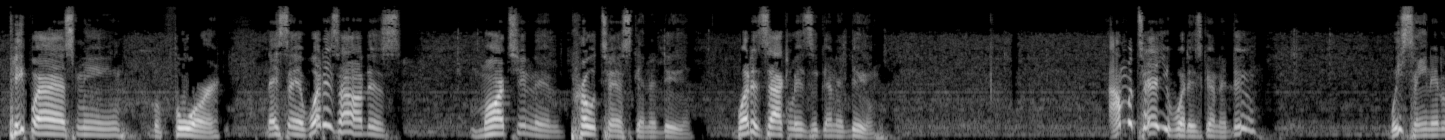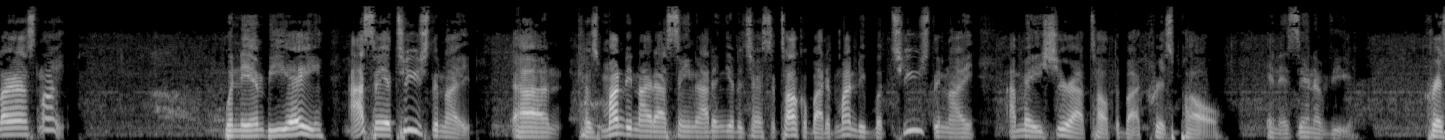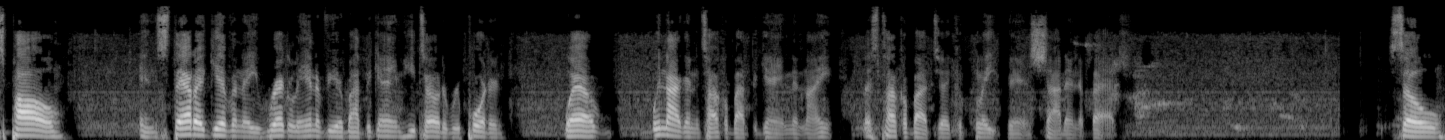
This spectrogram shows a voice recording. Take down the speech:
people asked me before, they said, what is all this marching and protest going to do? What exactly is it going to do? I'm to tell you what it's going to do. We seen it last night. When the NBA, I said Tuesday night, because uh, Monday night I seen I didn't get a chance to talk about it Monday, but Tuesday night I made sure I talked about Chris Paul in his interview. Chris Paul, instead of giving a regular interview about the game, he told the reporter, "Well, we're not going to talk about the game tonight. Let's talk about Jacob Blake being shot in the back." So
